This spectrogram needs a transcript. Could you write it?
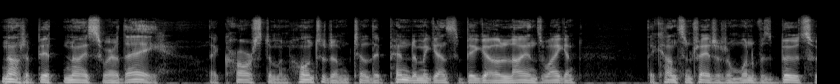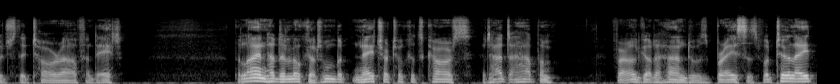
Not a bit nice were they. They cursed him and hunted him till they pinned him against a big old lion's wagon. They concentrated on one of his boots, which they tore off and ate. The lion had to look at him, but nature took its course. It had to happen. Farrell got a hand to his braces, but too late.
